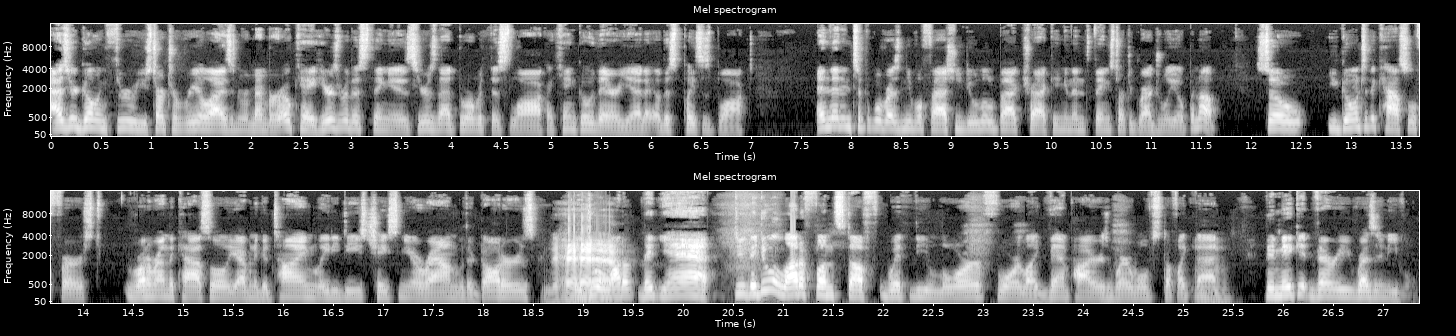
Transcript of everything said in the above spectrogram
As you're going through, you start to realize and remember, okay, here's where this thing is. Here's that door with this lock. I can't go there yet. Oh, this place is blocked. And then in typical Resident Evil fashion, you do a little backtracking and then things start to gradually open up. So you go into the castle first, run around the castle, you're having a good time. Lady D's chasing you around with her daughters. Yeah. They do a lot of they yeah, dude, they do a lot of fun stuff with the lore for like vampires, werewolves, stuff like that. Mhm. They make it very Resident Evil.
